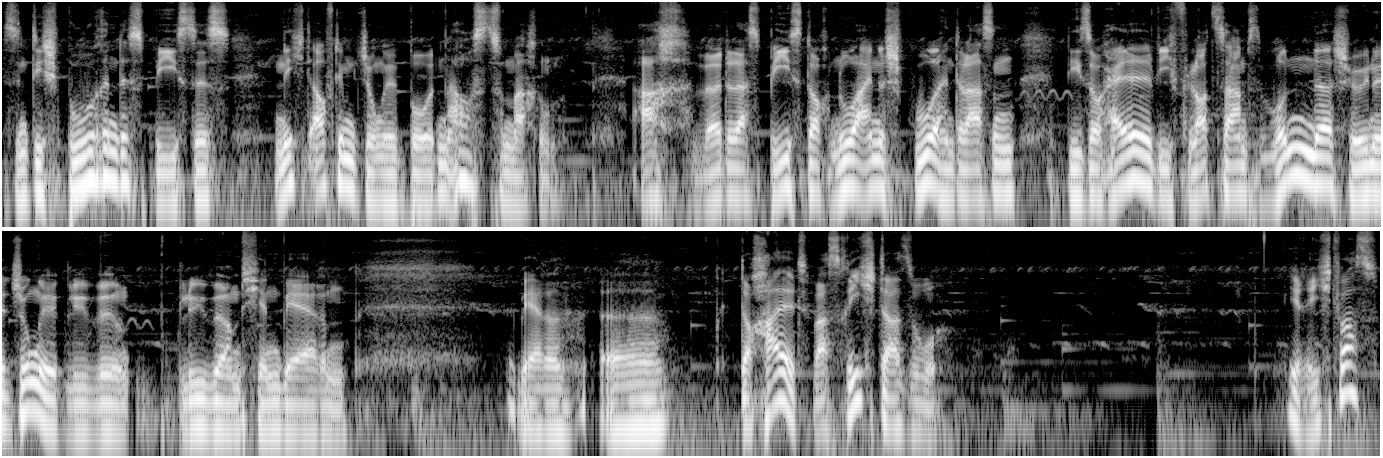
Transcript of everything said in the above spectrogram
sind die Spuren des Biestes nicht auf dem Dschungelboden auszumachen. Ach, würde das Biest doch nur eine Spur hinterlassen, die so hell wie Flotsams wunderschöne Dschungelglühwürmchen wären. Wäre, äh, doch halt, was riecht da so? Hier riecht was.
